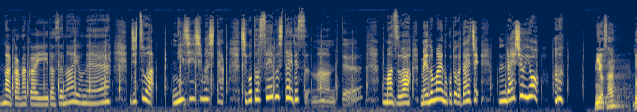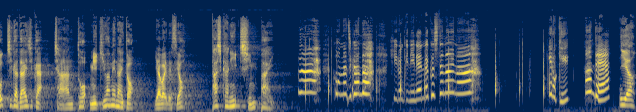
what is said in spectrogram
なかなか言い出せないよね。実は妊娠しました。仕事セーブしたいです。なんて。まずは目の前のことが大事。ん来週よ。うん。みおさんどっちが大事かちゃんと見極めないと。やばいですよ。確かに心配。こんな時間だ。ひろきに連絡してないな。ひろきなんで？いや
